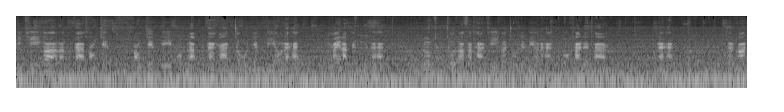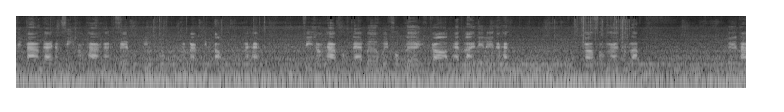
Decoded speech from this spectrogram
อีกที่ก็รับลูกกาคลองเจ็ดค ลองเจ็ดที่ผมรับแต่การจูนอย่างเดียวนะฮะ ไม่รับอย่างอื่นนะฮะ รวมถึงจูนนอกสถานที่ก็จูนอย่างเดียวนะฮะตัวค่าเดินทางนะฮะ แล้วก็ติดตามได้ทั้ง 4 ช่องทางนะ Facebook YouTube ทั้งแบบ TikTok นะฮะสี่ช่องทางผมแนบเบอร์ไว้ครบเลย ก็แอดไลน์ได้เลยนะฮะ ก็ส่งงานสำหรับ Toyota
